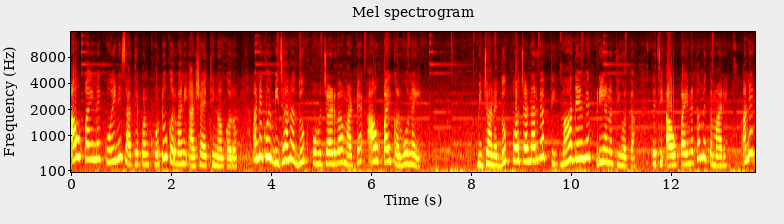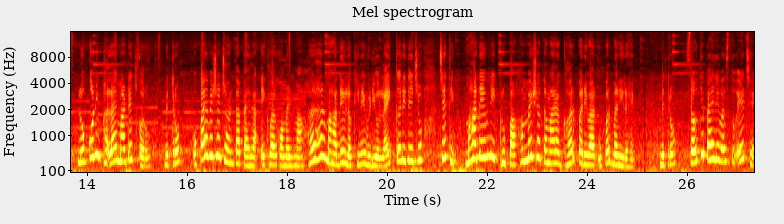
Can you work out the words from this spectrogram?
આ ઉપાયને કોઈની સાથે પણ ખોટું કરવાની આશાએથી ન કરો અને કોઈ બીજાના દુઃખ પહોંચાડવા માટે આ ઉપાય કરવો નહીં. બીજાને દુઃખ પહોંચાડનાર વ્યક્તિ મહાદેવને પ્રિય નથી હોતા. તેથી આ ઉપાયને તમે તમારી અને લોકોની ભલાઈ માટે જ કરો. મિત્રો, ઉપાય વિશે જાણતા પહેલાં એકવાર કોમેન્ટમાં હર હર મહાદેવ લખીને વીડિયો લાઇક કરી દેજો. જેથી મહાદેવની કૃપા હંમેશા તમારા ઘર પરિવાર ઉપર બની રહે. મિત્રો, સૌથી પહેલી વસ્તુ એ છે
